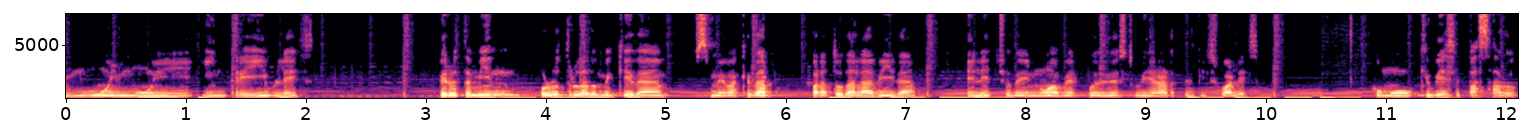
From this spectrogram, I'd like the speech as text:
muy muy increíbles pero también por otro lado me queda pues, me va a quedar para toda la vida el hecho de no haber podido estudiar artes visuales como qué hubiese pasado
